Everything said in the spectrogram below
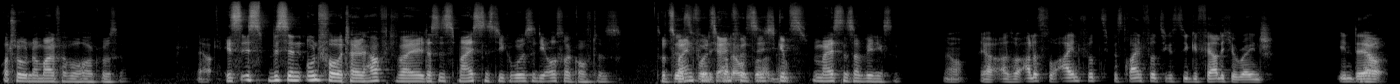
Otto Normalverbrauchergröße. Ja. Es ist ein bisschen unvorteilhaft, weil das ist meistens die Größe, die ausverkauft ist. So wollte ich 42, gerade auch 41 sagen, ja. gibt es meistens am wenigsten. Ja, ja, also alles so 41 bis 43 ist die gefährliche Range. In der Ja.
